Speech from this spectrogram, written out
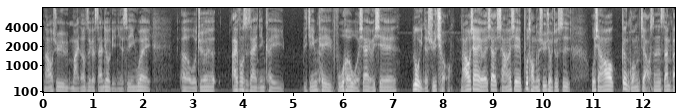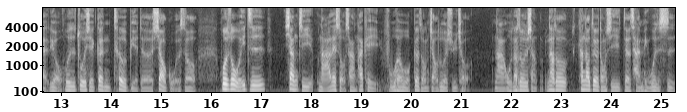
然后去买到这个三六零，也是因为，呃，我觉得 iPhone 十三已经可以，已经可以符合我现在有一些录影的需求，然后现在有一些想要一些不同的需求，就是。我想要更广角，甚至三百六，或者是做一些更特别的效果的时候，或者说我一支相机拿在手上，它可以符合我各种角度的需求。那我那时候就想，那时候看到这个东西的产品问世，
